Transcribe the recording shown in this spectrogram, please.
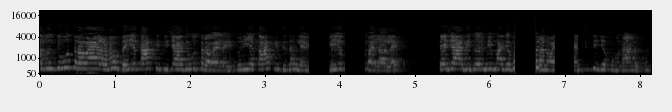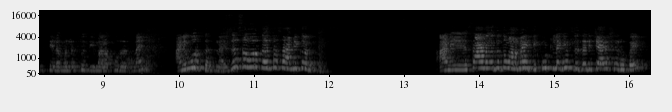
अजून ती उतरवायला नव्हतं. एक आखितीच्या आधी उतरवायला इथून एक आखिती झाल्या एक उतरवायला आलाय. त्याच्या आधी गरमी माझ्या बनवायला तिच्याकडून आणत होती. तिला म्हणलं तुझी मला पुरत नाही आणि उरकत नाही. जसं उरकत तसं आम्ही करतो. आणि सांडगं तर तुम्हाला माहिती कुठलं घेतलं तरी चारशे रुपये.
